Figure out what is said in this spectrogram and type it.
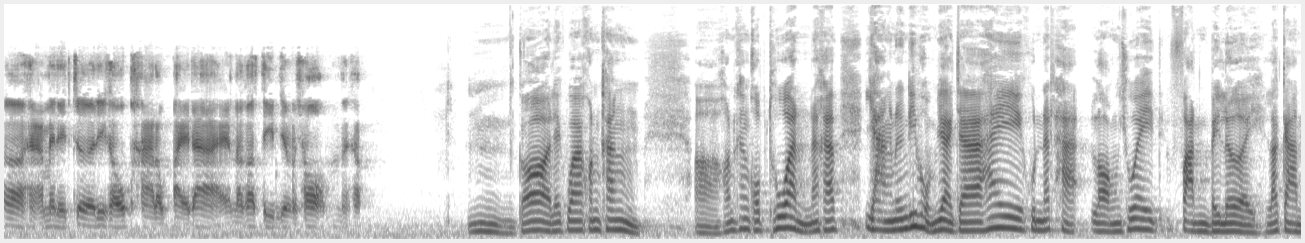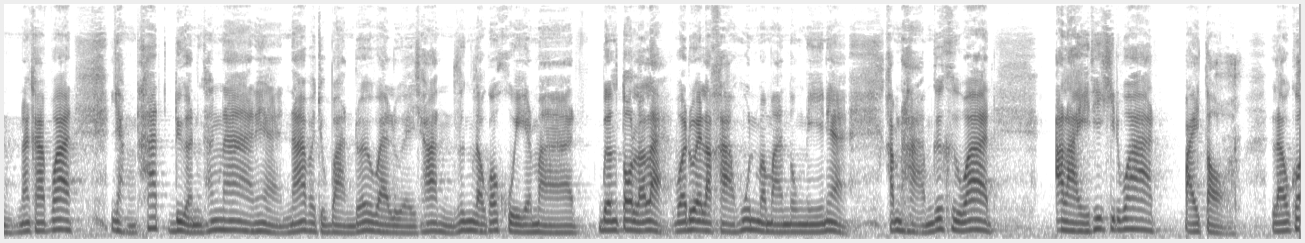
เอ่อหา manager ที่เขาพาเราไปได้ แล้วก็ทีมที่เราชอบนะครับ อืมก็เรียกว่าค่อนข้างค่อนข้างครบถ้วนนะครับ อย่างหนึ่งที่ผมอยากจะให้คุณนัทอะลองช่วยฟันไปเลยละกันนะครับ ว่าอย่างถ้าเดือนข้างหน้าเนี่ยหน้าปัจจุบันด้วย valuation ซึ่งเราก็คุยกันมาเบื้องต้นแล้วแหละ ว่าด้วยราคาหุ้นประมาณตรงนี้เนี่ยคำถามก็คือว่าอะไรที่คิดว่าไปต่อ แล้วก็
